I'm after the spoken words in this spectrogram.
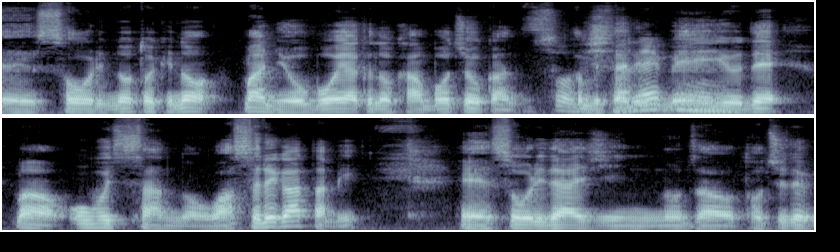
えー総理の時の、まあ、女房役の官房長官を務めたり、盟友で、まあ、小渕さんの忘れがたみ、えー総理大臣の座を途中で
